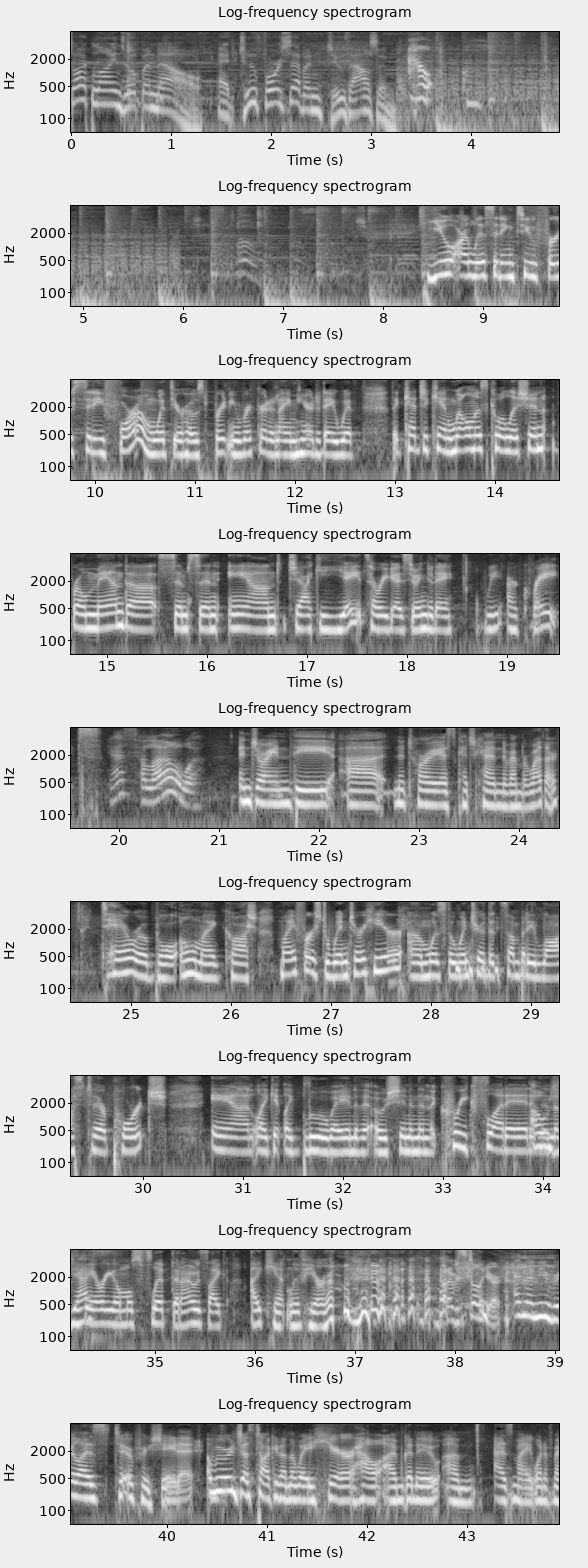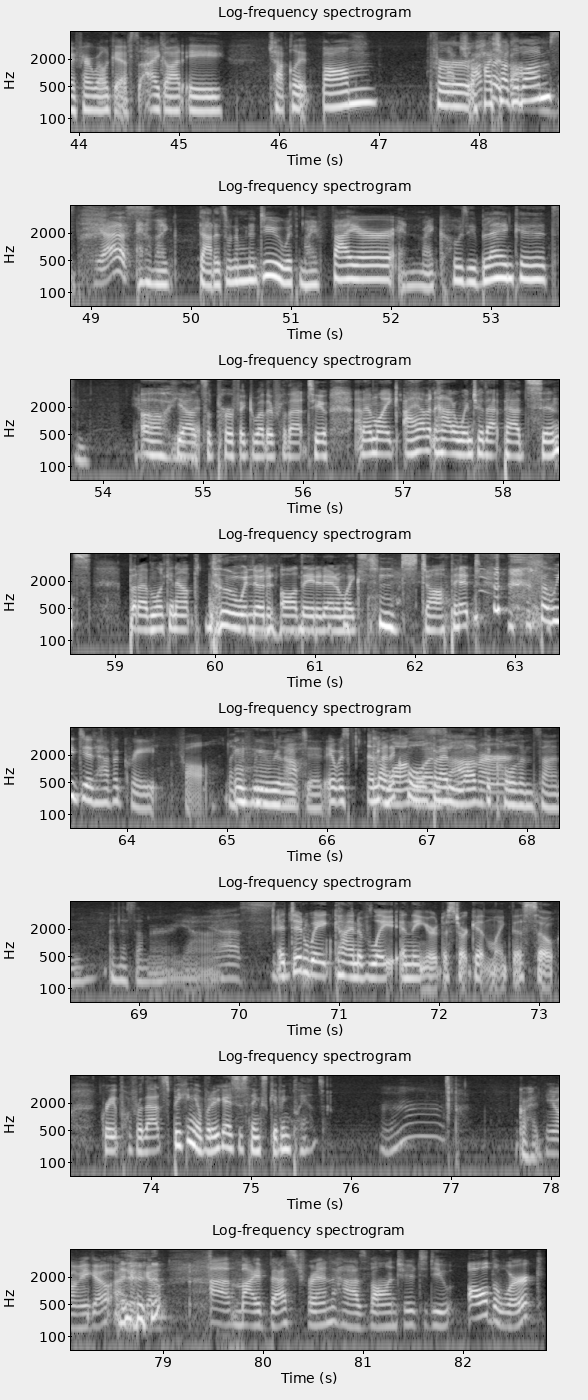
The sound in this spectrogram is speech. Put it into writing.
Talk lines open now at 247 2000. Ow. You are listening to First City Forum with your host, Brittany Rickard, and I am here today with the Ketchikan Wellness Coalition, Romanda Simpson, and Jackie Yates. How are you guys doing today? We are great. Yes, hello. Enjoying the uh, notorious Ketchikan November weather. Terrible. Oh my gosh. My first winter here um, was the winter that somebody lost their porch and like it like blew away into the ocean and then the creek flooded and Oh, then the yes. ferry almost flipped and I was like, I can't live here. but I'm still here. And then you realize to appreciate it. We were just talking on the way here how I'm going to, um, as my one of my farewell gifts, I got a chocolate bomb for hot chocolate, chocolate bomb. bombs. Yes. And I'm like, that is what I'm going to do with my fire and my cozy blanket. And, Oh yeah, love it's a perfect weather for that too. And I'm like, I haven't had a winter that bad since, but I'm looking out the window all day today, and I'm like, stop it. But we did have a great fall. Like we mm-hmm. really oh. did. It was kind of long cold, one. but I love the cold and sun in the summer. Yeah. Yes. it did wait kind of late in the year to start getting like this, so grateful for that. Speaking of, what are you guys' Thanksgiving plans? Mm. Go ahead. You want me to go? I'm going to go. uh, my best friend has volunteered to do all the work.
